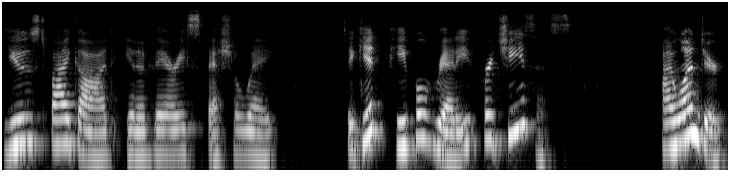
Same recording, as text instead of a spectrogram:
used by God in a very special way to get people ready for Jesus. I wonder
